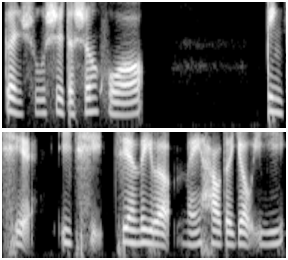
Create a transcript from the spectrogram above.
更舒适的生活，并且。一起建立了美好的友谊。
